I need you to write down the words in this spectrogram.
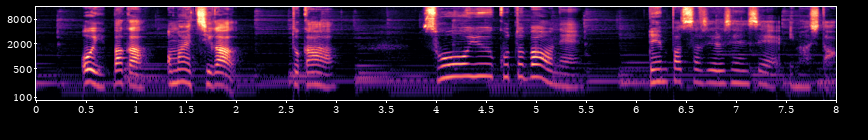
「おいバカお前違う」とかそういう言葉をね連発させる先生いました。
